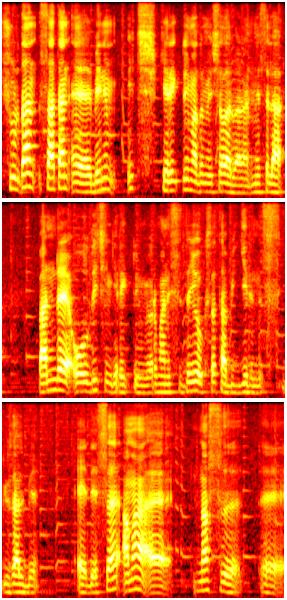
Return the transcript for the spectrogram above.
Şuradan zaten e, benim hiç gerek duymadığım eşyalar var. Mesela bende olduğu için gerek duymuyorum. Hani sizde yoksa tabi giriniz. Güzel bir EDS ama e, nasıl e,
